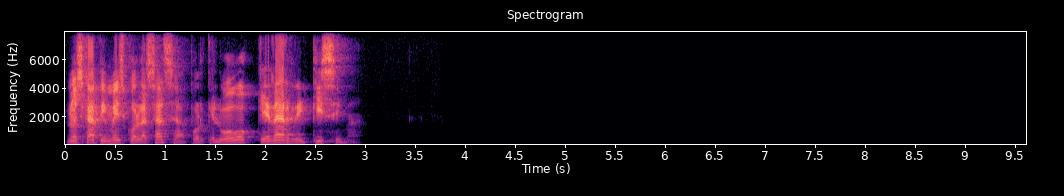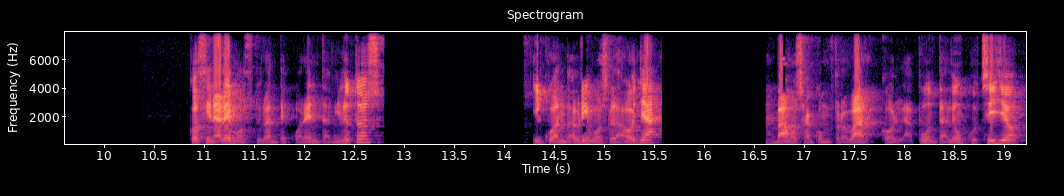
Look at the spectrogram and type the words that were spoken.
No escatiméis con la salsa porque luego queda riquísima. Cocinaremos durante 40 minutos y cuando abrimos la olla vamos a comprobar con la punta de un cuchillo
